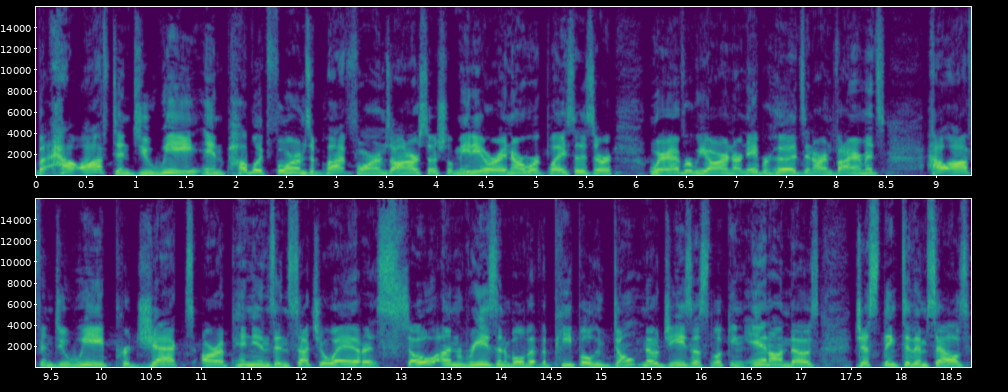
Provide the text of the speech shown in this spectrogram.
But how often do we, in public forums and platforms, on our social media or in our workplaces or wherever we are in our neighborhoods and our environments, how often do we project our opinions in such a way that is so unreasonable that the people who don't know Jesus looking in on those just think to themselves,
